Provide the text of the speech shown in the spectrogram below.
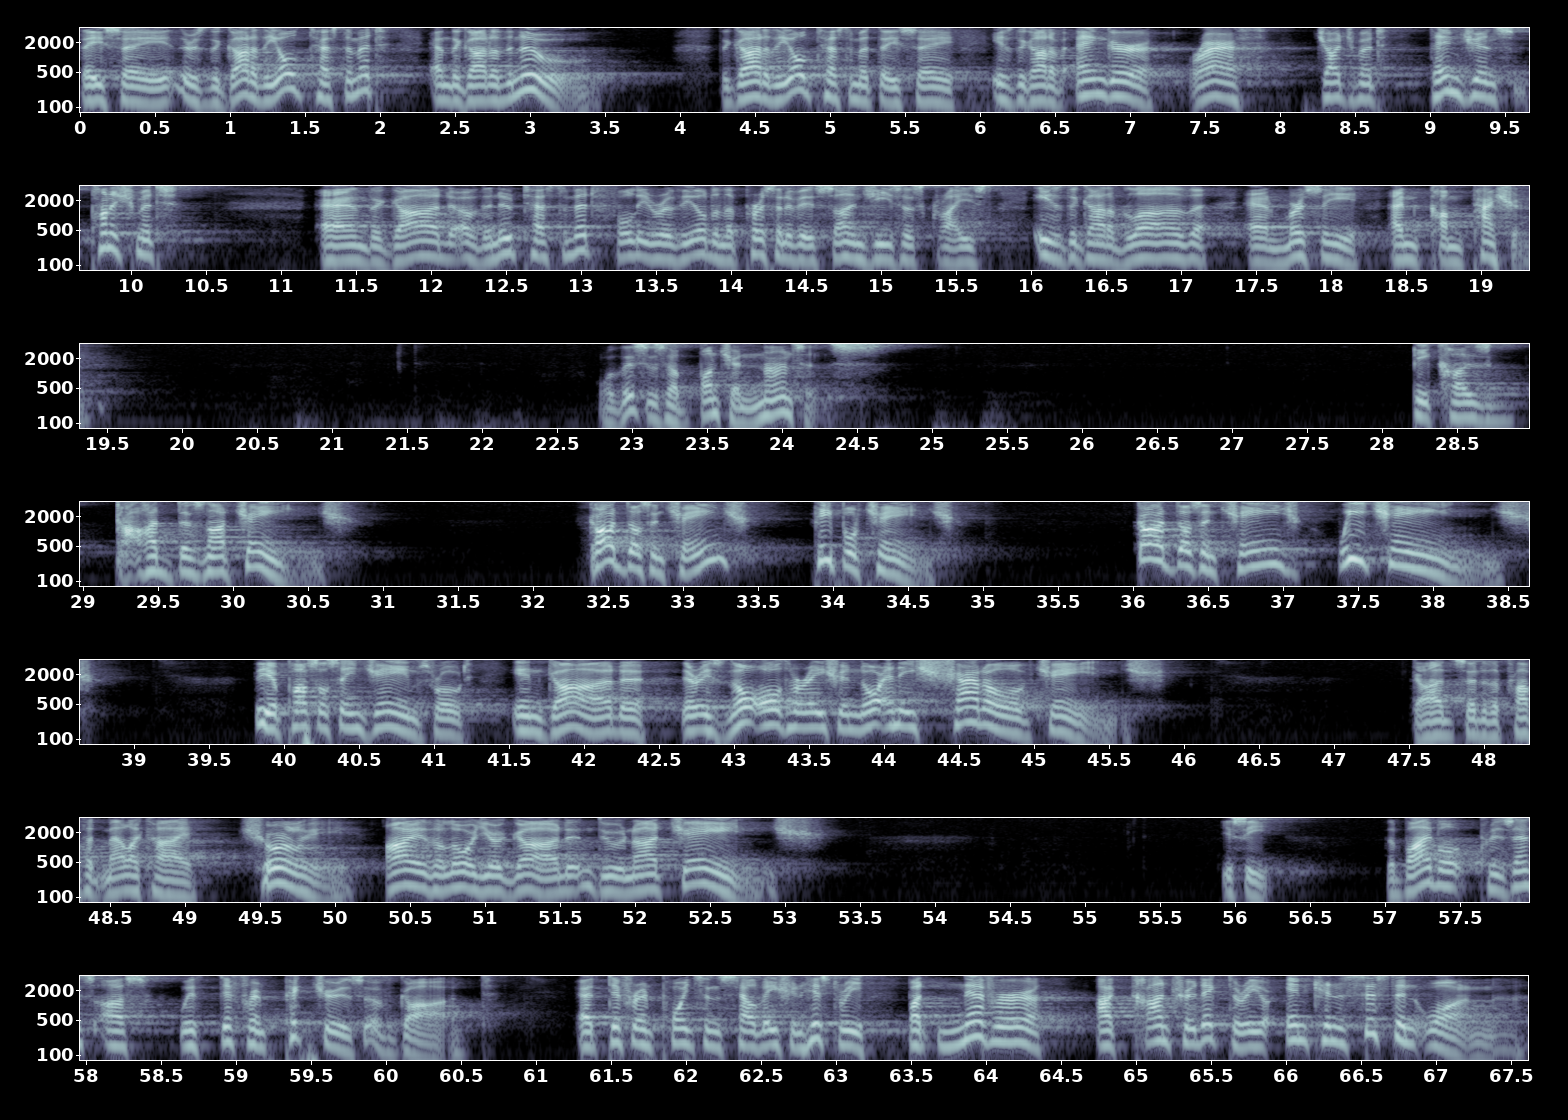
They say there's the God of the Old Testament and the God of the New. The God of the Old Testament, they say, is the God of anger, wrath, judgment, vengeance, punishment, and the God of the New Testament, fully revealed in the person of his Son, Jesus Christ, is the God of love and mercy and compassion. Well, this is a bunch of nonsense. Because God does not change. God doesn't change, people change. God doesn't change, we change. The Apostle St. James wrote, In God uh, there is no alteration nor any shadow of change. God said to the prophet Malachi, Surely I, the Lord your God, do not change. You see, the Bible presents us with different pictures of God at different points in salvation history, but never a contradictory or inconsistent one.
